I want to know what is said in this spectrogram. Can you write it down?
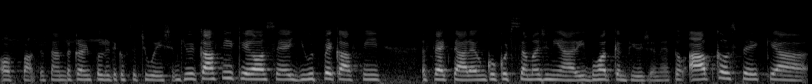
of Pakistan, the current political situation? क्योंकि काफी chaos है, youth पे काफी effect आ रहा है, उनको कुछ समझ नहीं आ रही, confusion है. तो आपका उस पे क्या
